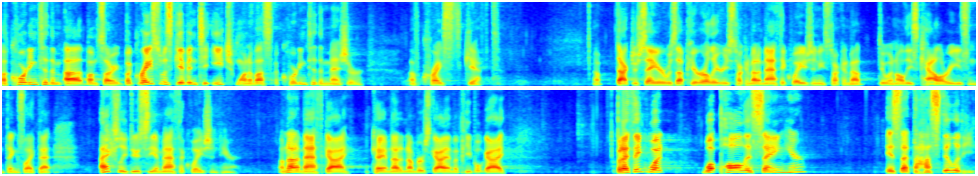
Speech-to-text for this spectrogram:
according to the, uh, I'm sorry, but grace was given to each one of us according to the measure of Christ's gift. Now, Dr. Sayer was up here earlier. He's talking about a math equation. He's talking about doing all these calories and things like that. I actually do see a math equation here. I'm not a math guy, okay? I'm not a numbers guy. I'm a people guy. But I think what, what Paul is saying here is that the hostility,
